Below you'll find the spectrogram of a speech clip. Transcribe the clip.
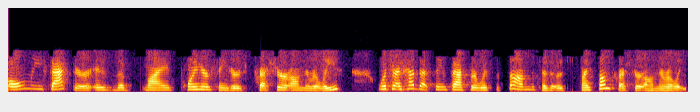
only factor is the my pointer finger's pressure on the release which I had that same factor with the thumb because it was just my thumb pressure on the release.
